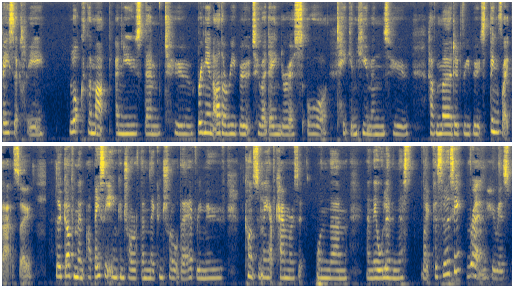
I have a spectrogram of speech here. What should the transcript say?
basically lock them up and use them to bring in other reboots who are dangerous or take in humans who have murdered reboots, things like that. So the government are basically in control of them. They control their every move, constantly have cameras on them, and they all live in this like facility. Wren, who is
